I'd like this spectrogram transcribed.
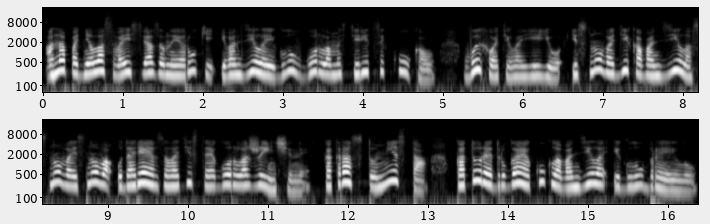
она подняла свои связанные руки и вонзила иглу в горло мастерицы кукол, выхватила ее и снова дико вонзила, снова и снова ударяя в золотистое горло женщины, как раз в то место, в которое другая кукла вонзила иглу Брейлу.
